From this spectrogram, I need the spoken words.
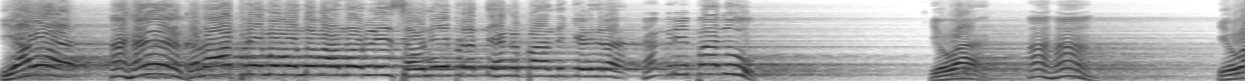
ಯಾವ? ಕಲಾಪ್ರೇಮ ಬಂದು ಬಾಂಧವ್ರಲ್ಲಿ ಸೌನೇ ಪ್ರತಿ ಹೆಂಗಪ್ಪ ಅಂತ ಕೇಳಿದ್ರ. ಹೆಂಗ್ರಿಪ್ಪ ಅದು? ಯವ್ವ ಹಾ ಹಾ ಯವ್ವ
